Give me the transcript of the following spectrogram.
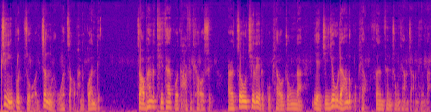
进一步佐证了我早盘的观点。早盘的题材股大幅跳水，而周期类的股票中呢，业绩优良的股票纷纷冲向涨停板。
